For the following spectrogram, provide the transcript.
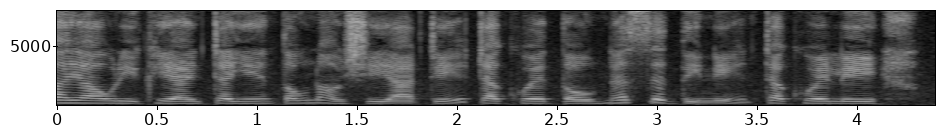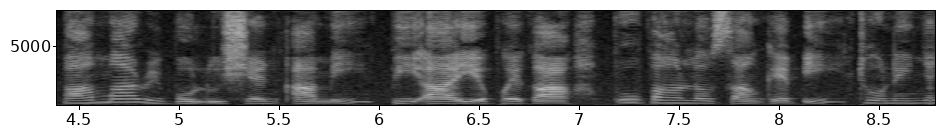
တာယာဝတီခရိုင်တပ်ရင်း3800တေတက်ခွဲ3နှက်စစ်တီနဲ့တက်ခွဲ4 Burma Revolution Army BRA အဖွဲ့ကပူးပေါင်းလှုပ်ဆောင်ခဲ့ပြီးထိုနေ့ည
